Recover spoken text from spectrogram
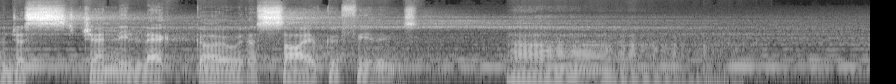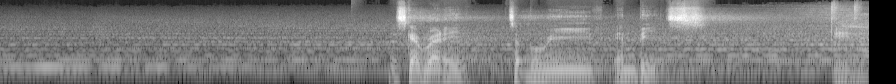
And just gently let go with a sigh of good feelings. Ah. Let's get ready to breathe in beats. In.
